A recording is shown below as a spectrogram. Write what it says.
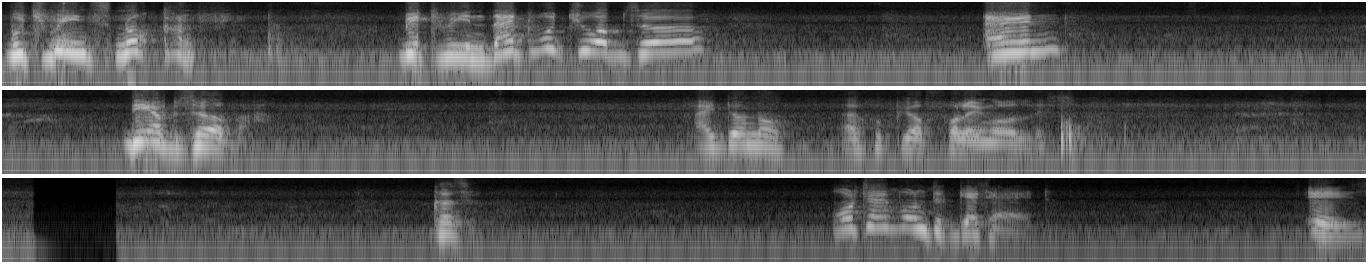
which means no conflict between that which you observe and the observer. I don't know. I hope you are following all this. Because what I want to get at is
